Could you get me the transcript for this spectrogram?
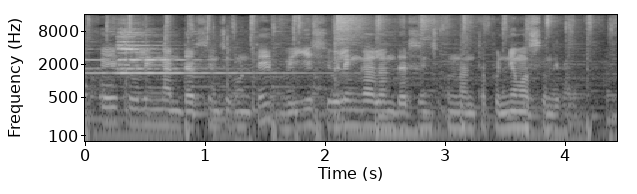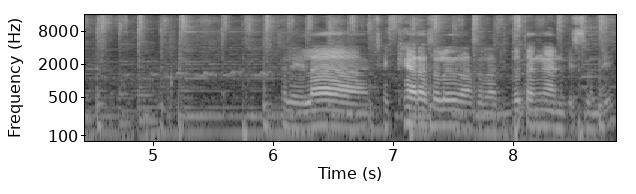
ఒకే శివలింగాన్ని దర్శించుకుంటే వెయ్యి శివలింగాలను దర్శించుకున్నంత పుణ్యం వస్తుంది కదా. అసలు ఎలా చెక్కారు అసలు? అసలు అద్భుతంగా అనిపిస్తుంది.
